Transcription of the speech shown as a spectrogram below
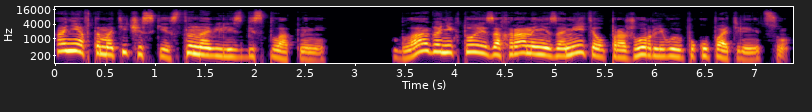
они автоматически становились бесплатными. Благо, никто из охраны не заметил прожорливую покупательницу.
